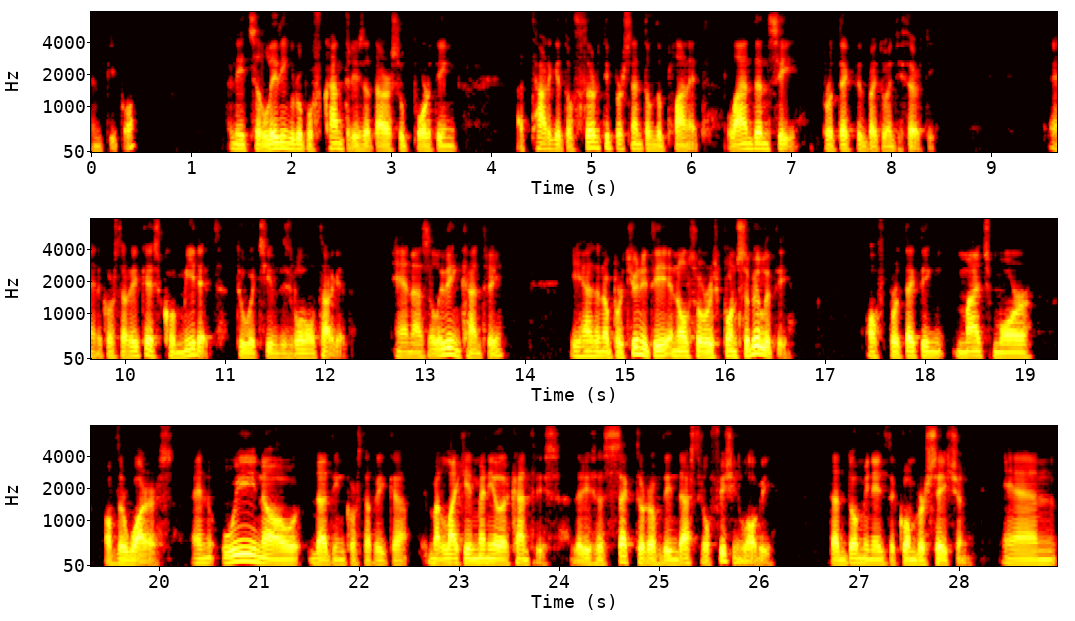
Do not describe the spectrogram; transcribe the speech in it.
and people. And it's a leading group of countries that are supporting a target of 30% of the planet land and sea protected by 2030 and costa rica is committed to achieve this global target. And as a leading country it has an opportunity and also a responsibility of protecting much more of their waters. And we know that in Costa Rica, but like in many other countries, there is a sector of the industrial fishing lobby that dominates the conversation. And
